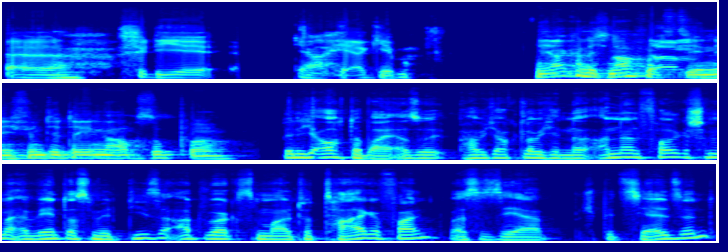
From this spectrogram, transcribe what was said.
äh, für die ja, hergeben. Ja, kann ich nachvollziehen. Ähm, ich finde die Dinge auch super. Bin ich auch dabei. Also habe ich auch, glaube ich, in einer anderen Folge schon mal erwähnt, dass mir diese Artworks mal total gefallen, weil sie sehr speziell sind.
